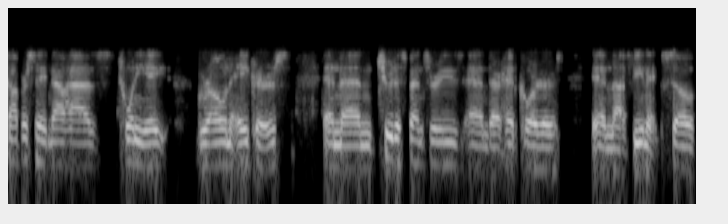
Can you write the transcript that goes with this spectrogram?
Copper State now has 28 grown acres and then two dispensaries and their headquarters in uh, Phoenix. So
